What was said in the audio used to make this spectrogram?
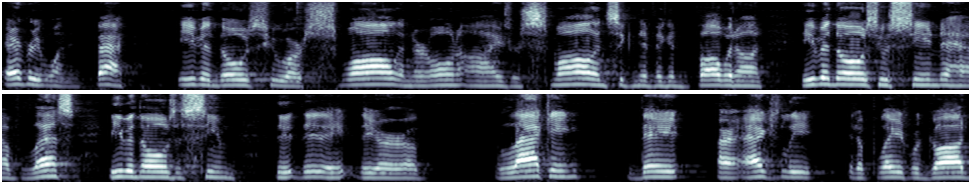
Everyone. In fact, even those who are small in their own eyes or small and significant, Paul went on, even those who seem to have less, even those who seem they, they, they are uh, lacking, they are actually in a place where God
